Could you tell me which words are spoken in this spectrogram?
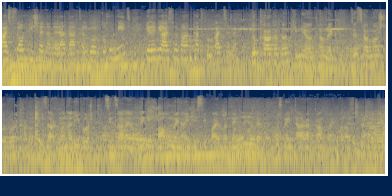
այսօր գիշերն եմ վերադարձել գործուղումից, երևի այսօրվա ընթացքում կայցելեմ։ Դուք քաղաքական թիմի անդամ եք։ Ձեզ համար որքանով է զարմանալի, որ զինծառայողներին պահում են այնպիսի պայմաններում, որտեղ ոչ միայն տարական պայմաններ, այլ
